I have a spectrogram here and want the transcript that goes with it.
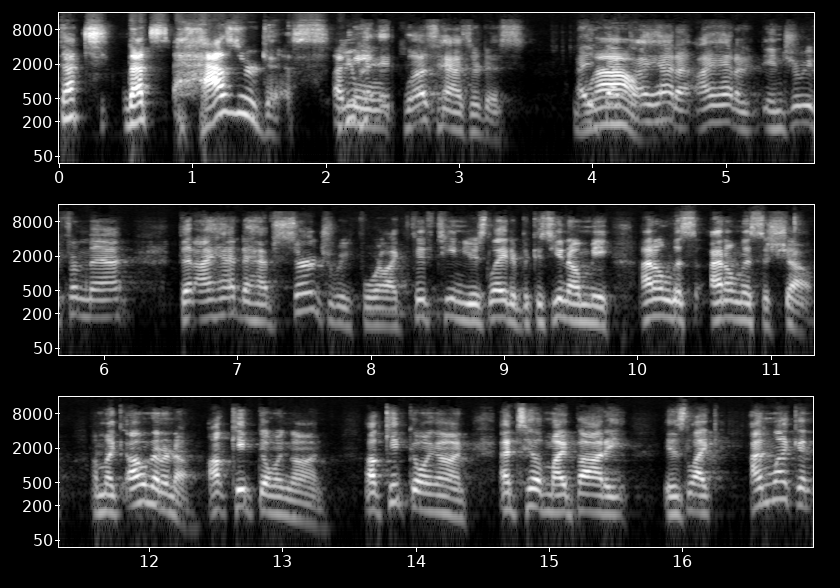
That's that's hazardous. I You- mean, it was hazardous. I- Wow. fact, I had a I had an injury from that that I had to have surgery for like 15 years later because you know me, I don't listen I don't miss a show. I'm like, oh no no no, I'll keep going on. I'll keep going on until my body is like I'm like an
